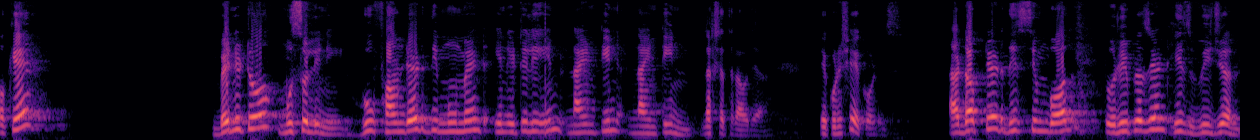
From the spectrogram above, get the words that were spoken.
Okay? Benito Mussolini who founded the movement in Italy in nineteen nineteen लक्षात राहू द्या. एकोणीसशे एकोणीस. Adopted this symbol to represent his vision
